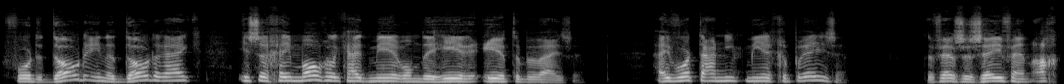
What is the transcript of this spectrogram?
Voor de doden in het dodenrijk is er geen mogelijkheid meer om de Heere eer te bewijzen. Hij wordt daar niet meer geprezen. De versen 7 en 8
